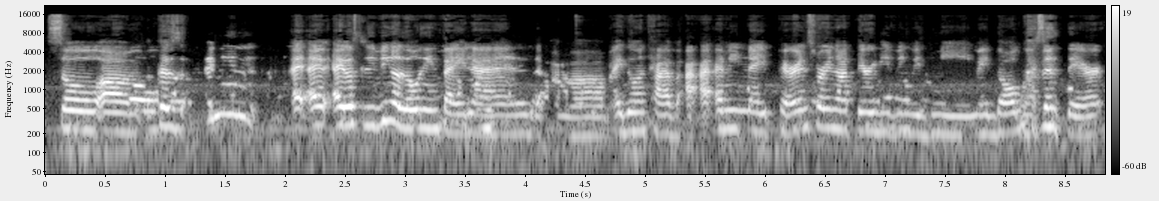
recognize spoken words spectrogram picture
So um because I mean I, I, I was living alone in Thailand. Um, I don't have. I, I mean, my parents were not there living with me. My dog wasn't there,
